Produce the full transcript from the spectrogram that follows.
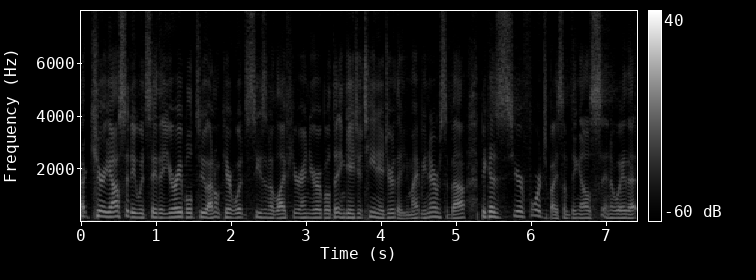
Uh, curiosity would say that you're able to, I don't care what season of life you're in, you're able to engage a teenager that you might be nervous about because you're forged by something else in a way that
